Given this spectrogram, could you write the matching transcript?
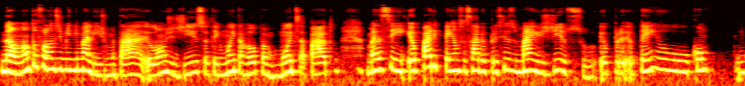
Não, não tô falando de minimalismo, tá? Eu longe disso, eu tenho muita roupa, muito sapato, mas assim, eu paro e penso, sabe? Eu preciso mais disso. Eu, eu tenho um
